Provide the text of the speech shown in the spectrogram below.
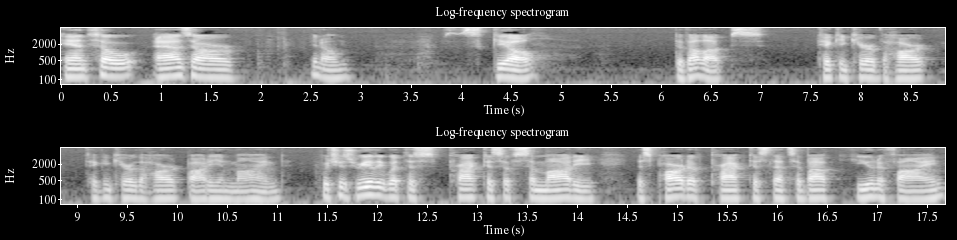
And so, as our, you know, skill develops, taking care of the heart, taking care of the heart, body, and mind, which is really what this practice of samadhi, this part of practice that's about unifying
